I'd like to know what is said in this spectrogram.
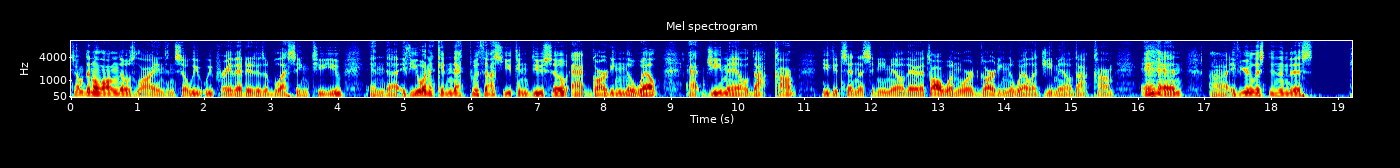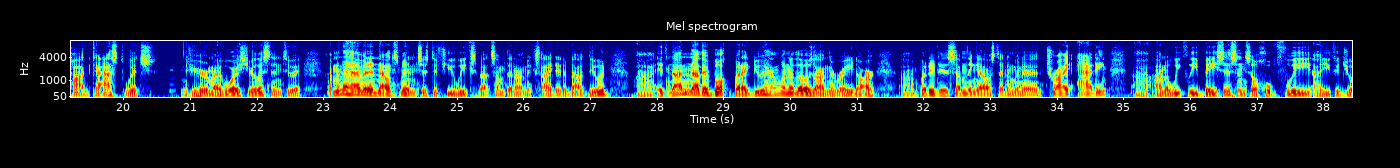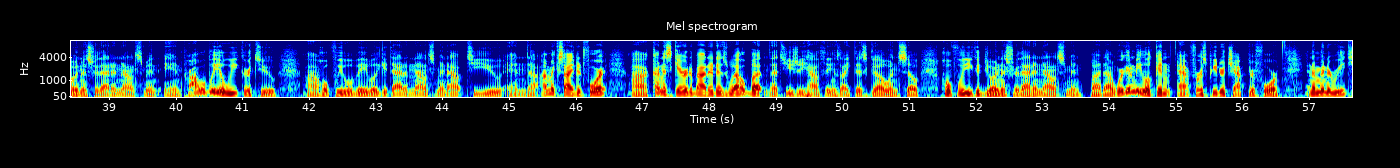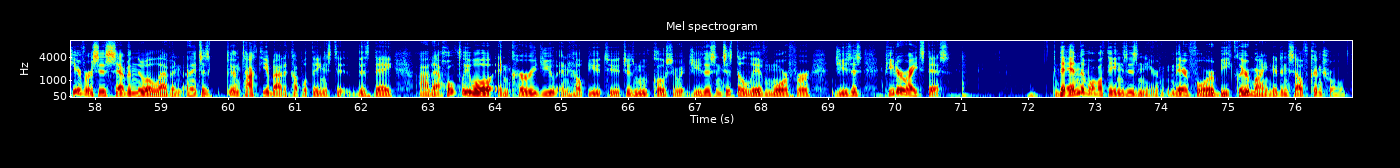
something along those lines. And so we, we pray that it is a blessing to you. And uh, if you want to connect with us, you can do so at guardingthewell at gmail.com. You could send us an email there. That's all one word, guardingthewell at gmail.com. And uh, if you're listening to this podcast, which if you're hearing my voice, you're listening to it. I'm going to have an announcement in just a few weeks about something I'm excited about doing. Uh, it's not another book, but I do have one of those on the radar. Uh, but it is something else that I'm going to try adding uh, on a weekly basis. And so hopefully uh, you could join us for that announcement in probably a week or two. Uh, hopefully we'll be able to get that announcement out to you. And uh, I'm excited for it. kind of scared about it as well, but that's usually how things like this go. And so hopefully you could join us for that announcement. But we're going to be looking at First Peter chapter 4. And I'm going to read you verses 7 to 11. And it just going to talk to you about a couple things to this day uh, that hopefully will encourage you and help you to just move closer with Jesus and just to live more for Jesus. Peter writes this. The end of all things is near. Therefore, be clear minded and self controlled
